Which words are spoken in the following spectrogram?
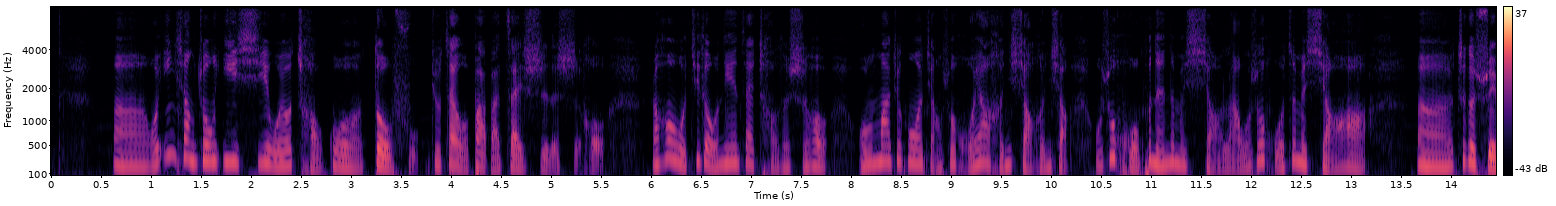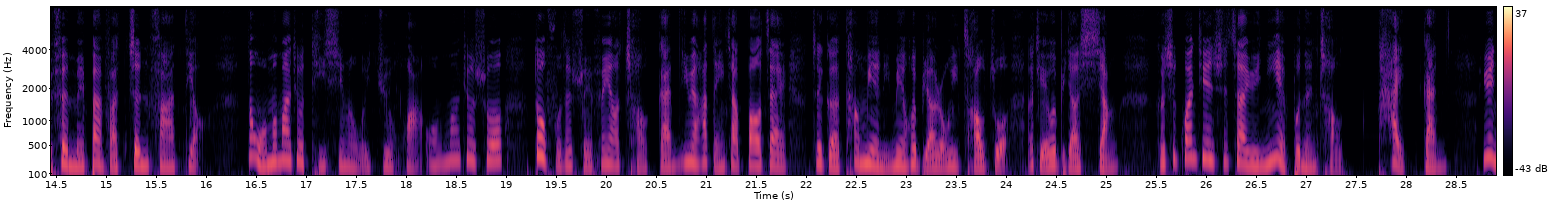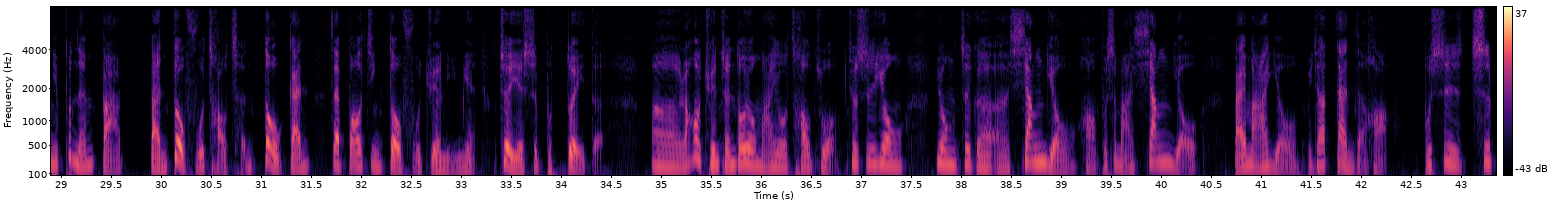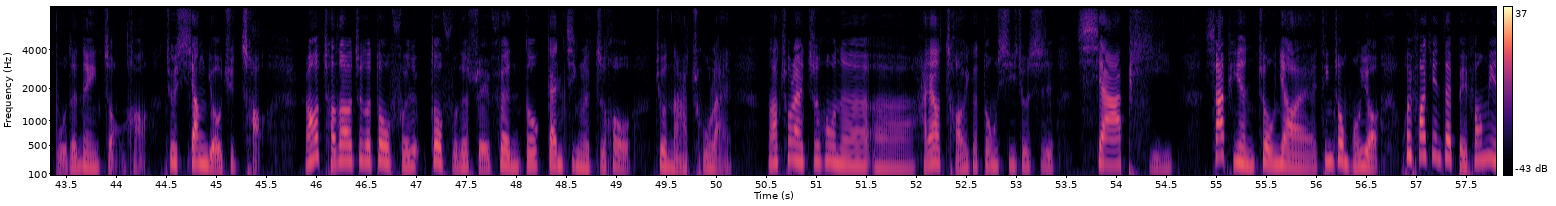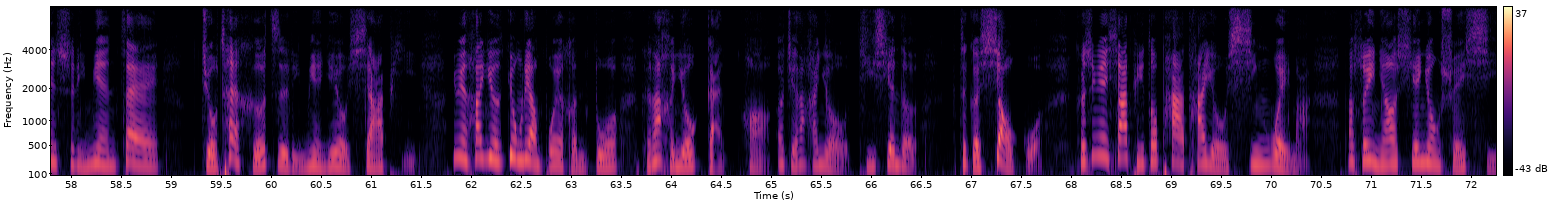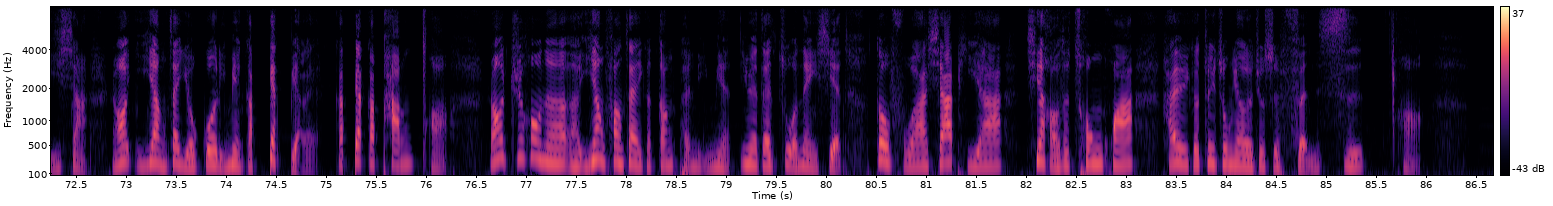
呃，我印象中依稀我有炒过豆腐，就在我爸爸在世的时候。然后我记得我那天在炒的时候，我妈妈就跟我讲说火要很小很小。我说火不能那么小啦，我说火这么小哈，呃，这个水分没办法蒸发掉。那我妈妈就提醒了我一句话，我妈妈就说豆腐的水分要炒干，因为它等一下包在这个烫面里面会比较容易操作，而且会比较香。可是关键是在于你也不能炒太干，因为你不能把板豆腐炒成豆干再包进豆腐卷里面，这也是不对的。呃，然后全程都用麻油操作，就是用用这个呃香油哈，不是麻香油，白麻油比较淡的哈。不是吃补的那一种哈，就香油去炒，然后炒到这个豆腐豆腐的水分都干净了之后，就拿出来。拿出来之后呢，呃，还要炒一个东西，就是虾皮。虾皮很重要哎，听众朋友会发现，在北方面食里面，在韭菜盒子里面也有虾皮，因为它又用量不会很多，可它很有感哈，而且它含有提鲜的这个效果。可是因为虾皮都怕它有腥味嘛，那所以你要先用水洗一下，然后一样在油锅里面嘎煸煸哎，嘎煸嘎胖啊，然后之后呢，呃，一样放在一个钢盆里面，因为在做内馅，豆腐啊、虾皮啊、切好的葱花，还有一个最重要的就是粉丝，哈。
